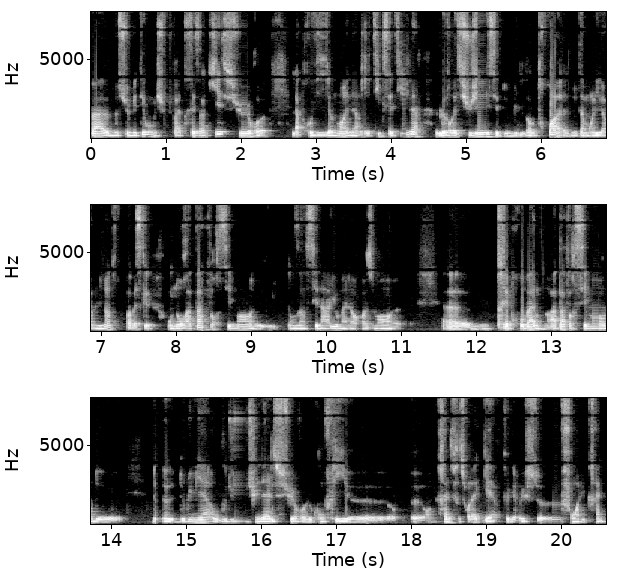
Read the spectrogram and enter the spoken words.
pas Monsieur Météo, mais je suis pas très inquiet sur euh, l'approvisionnement énergétique cet hiver. Le vrai sujet, c'est 2023, notamment l'hiver 2023, parce qu'on n'aura pas forcément, euh, dans un scénario malheureusement euh, très probable, on n'aura pas forcément de de, lumière au bout du tunnel sur le conflit euh, euh, en Ukraine, sur la guerre que les Russes euh, font à l'Ukraine.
